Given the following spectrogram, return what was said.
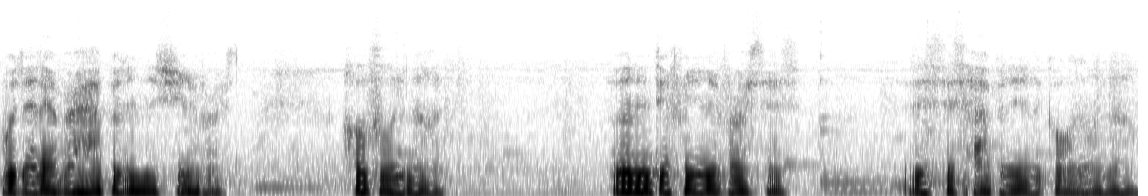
Would that ever happen in this universe? Hopefully not. But in different universes, this is happening and going on now.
